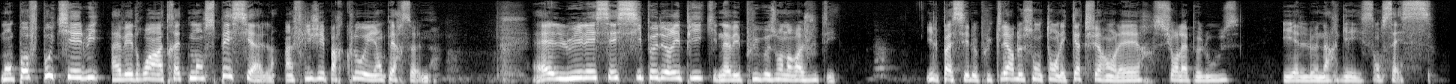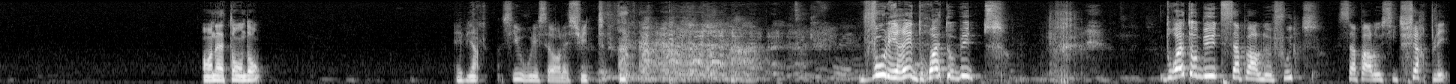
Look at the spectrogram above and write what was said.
Mon pauvre potier, lui, avait droit à un traitement spécial infligé par Chloé en personne. Elle lui laissait si peu de répit qu'il n'avait plus besoin d'en rajouter. Il passait le plus clair de son temps les quatre fers en l'air, sur la pelouse, et elle le narguait sans cesse. En attendant, eh bien, si vous voulez savoir la suite, vous lirez droit au but. Droit au but, ça parle de foot, ça parle aussi de fair play,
